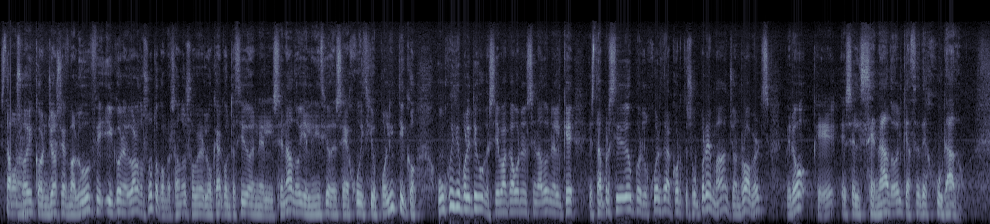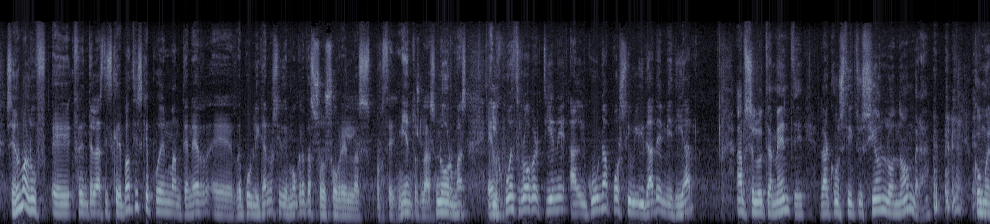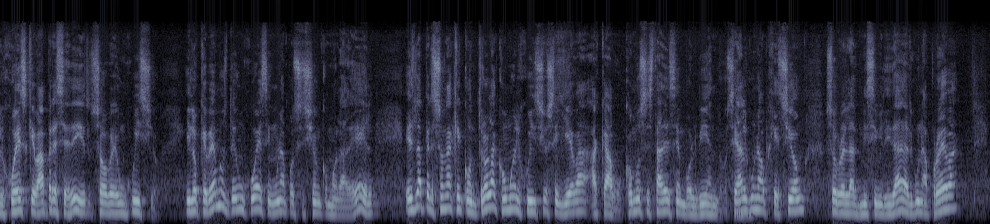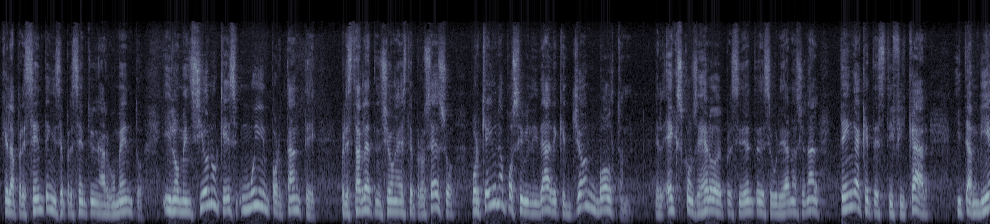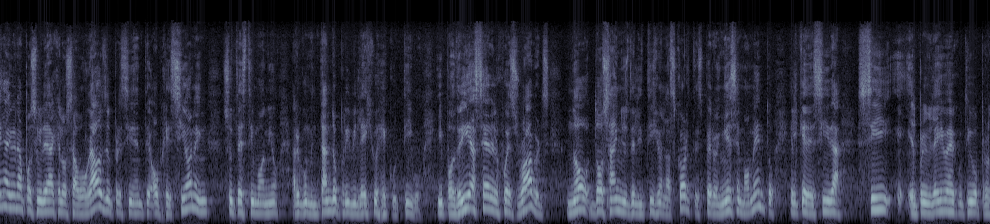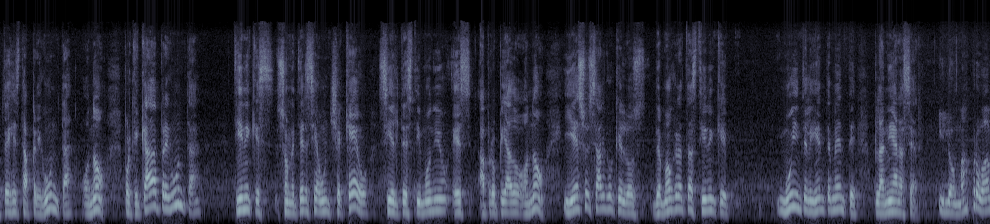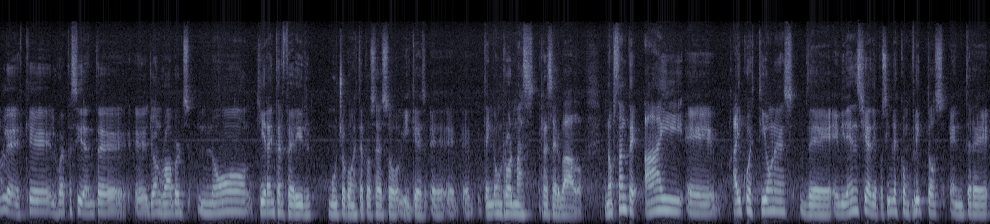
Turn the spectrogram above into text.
Estamos hoy con Joseph Malouf y con Eduardo Soto conversando sobre lo que ha acontecido en el Senado y el inicio de ese juicio político. Un juicio político que se lleva a cabo en el Senado en el que está presidido por el juez de la Corte Suprema, John Roberts, pero que es el Senado el que hace de jurado. Señor Malouf, eh, frente a las discrepancias que pueden mantener eh, republicanos y demócratas sobre los procedimientos, las normas, ¿el juez Roberts tiene alguna posibilidad de mediar? Absolutamente. La Constitución lo nombra como el juez que va a precedir sobre un juicio. Y lo que vemos de un juez en una posición como la de él es la persona que controla cómo el juicio se lleva a cabo, cómo se está desenvolviendo. Si hay alguna objeción sobre la admisibilidad de alguna prueba, que la presenten y se presente un argumento. Y lo menciono que es muy importante prestarle atención a este proceso, porque hay una posibilidad de que John Bolton, el ex consejero del presidente de Seguridad Nacional, tenga que testificar. Y también hay una posibilidad que los abogados del presidente objecionen su testimonio argumentando privilegio ejecutivo. Y podría ser el juez Roberts, no dos años de litigio en las Cortes, pero en ese momento el que decida si el privilegio ejecutivo protege esta pregunta o no. Porque cada pregunta tiene que someterse a un chequeo si el testimonio es apropiado o no. Y eso es algo que los demócratas tienen que muy inteligentemente planear hacer. Y lo más probable es que el juez presidente eh, John Roberts no quiera interferir mucho con este proceso y que eh, eh, tenga un rol más reservado. No obstante, hay, hay cuestiones de evidencia de posibles conflictos entre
